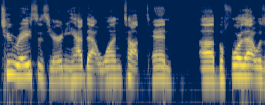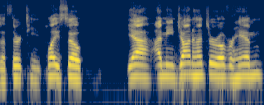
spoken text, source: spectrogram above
two races here, and he had that one top 10 uh, before that was a 13th place. So, yeah, I mean, John Hunter over him.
